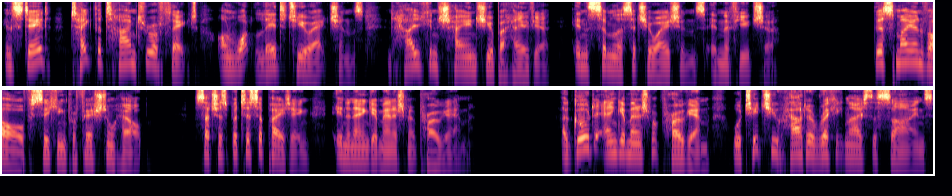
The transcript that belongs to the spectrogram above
Instead, take the time to reflect on what led to your actions and how you can change your behavior in similar situations in the future. This may involve seeking professional help, such as participating in an anger management program. A good anger management program will teach you how to recognize the signs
